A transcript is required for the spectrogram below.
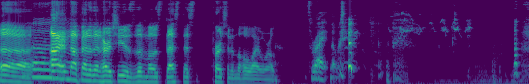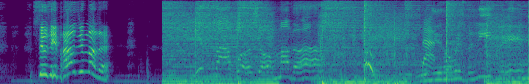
Uh, I am not better than her. She is the most bestest person in the whole wide world. That's right. No. Susie, if I was your mother, If I was your mother, that. would you always believe me?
